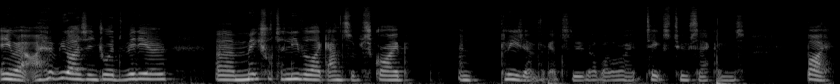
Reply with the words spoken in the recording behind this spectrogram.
anyway, I hope you guys enjoyed the video. Um, make sure to leave a like and subscribe. And please don't forget to do that, by the way. It takes two seconds. Bye.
